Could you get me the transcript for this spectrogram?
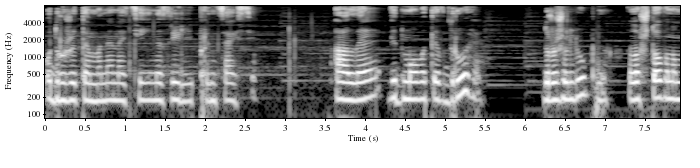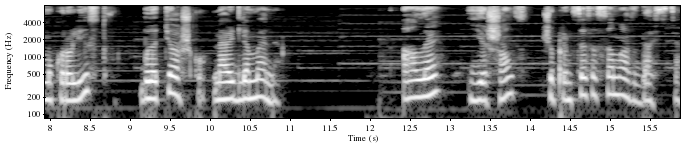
одружити мене на цій незрілій принцесі, але відмовити вдруге дружелюбно налаштованому королівству буде тяжко навіть для мене. Але є шанс, що принцеса сама здасться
